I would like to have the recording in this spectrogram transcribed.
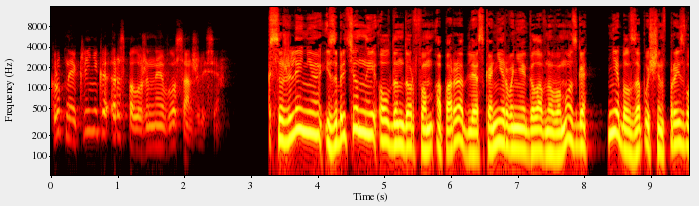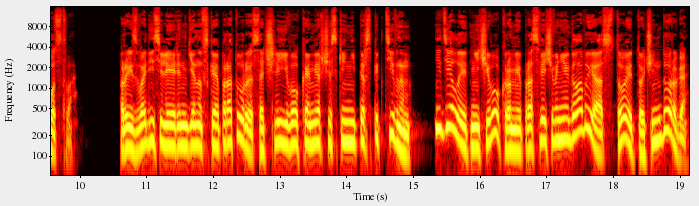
Крупная клиника, расположенная в Лос-Анджелесе. К сожалению, изобретенный Олдендорфом аппарат для сканирования головного мозга не был запущен в производство. Производители рентгеновской аппаратуры сочли его коммерчески неперспективным, не делает ничего, кроме просвечивания головы, а стоит очень дорого.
